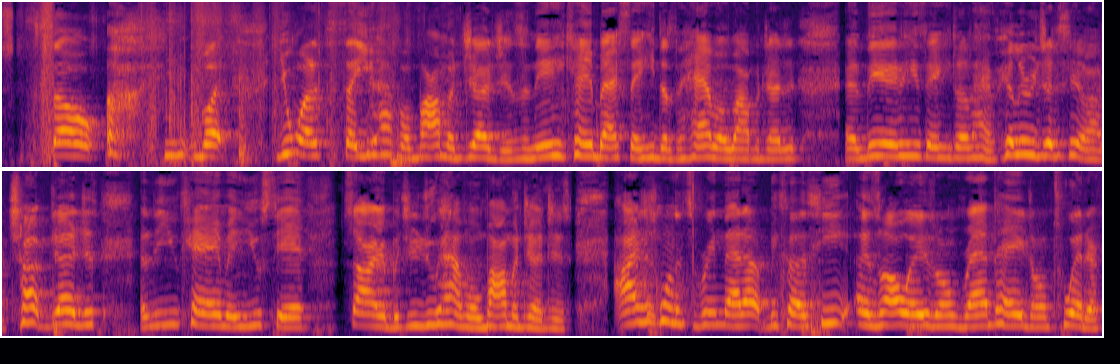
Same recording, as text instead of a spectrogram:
So, but you wanted to say you have Obama judges, and then he came back saying he doesn't have Obama judges, and then he said he doesn't have Hillary judges, he doesn't have Trump judges, and then you came and you said, sorry, but you do have Obama judges. I just wanted to bring that up because he is always on Rampage on Twitter.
